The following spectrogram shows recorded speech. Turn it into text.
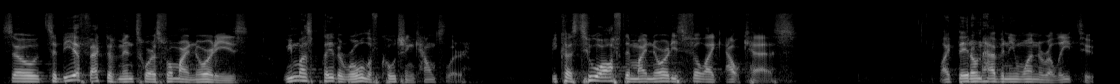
So to be effective mentors for minorities, we must play the role of coach and counselor. Because too often, minorities feel like outcasts, like they don't have anyone to relate to.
